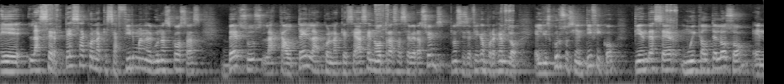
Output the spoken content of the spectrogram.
eh, la certeza con la que se afirman algunas cosas versus la cautela con la que se hacen otras aseveraciones. ¿no? Si se fijan, por ejemplo, el discurso científico tiende a ser muy cauteloso en,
